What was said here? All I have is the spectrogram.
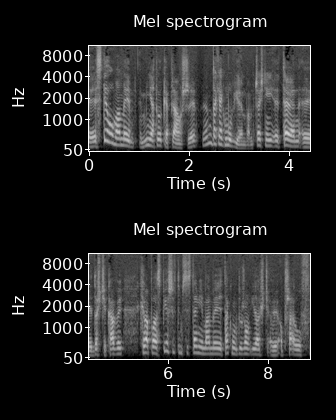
E, Z tyłu mamy miniaturkę planszy. No, tak jak mówiłem Wam wcześniej, e, teren e, dość ciekawy. Chyba po raz pierwszy w tym systemie mamy taką dużą ilość obszarów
